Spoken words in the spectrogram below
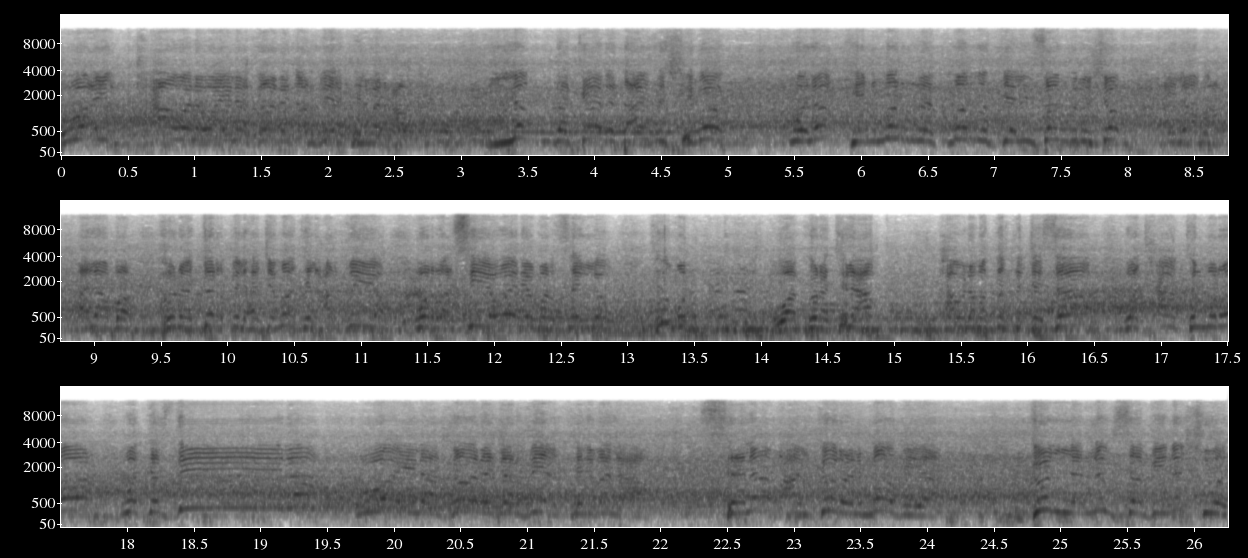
وحاول وإلى خارج أرضية الملعب. لقطة كانت عايزة الشباك. ولكن مرت مرت يا ليساندرو شوب. إلابا ألابا. هنا درب الهجمات العرضية والرأسية. وين يا مارسيلو؟ وكرة تلعب حول منطقة الجزاء. وتحاط المرور والتسديده وإلى خارج أرضية الملعب. سلام على الكرة الماضية. كل النمسا بنشوة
